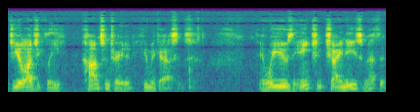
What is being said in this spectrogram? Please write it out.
geologically concentrated humic acids. And we use the ancient Chinese method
